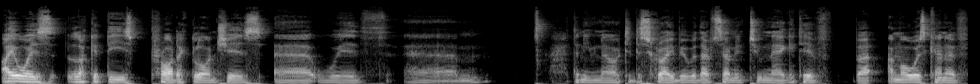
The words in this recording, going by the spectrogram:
I always look at these product launches uh, with um, I don't even know how to describe it without sounding too negative, but I'm always kind of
